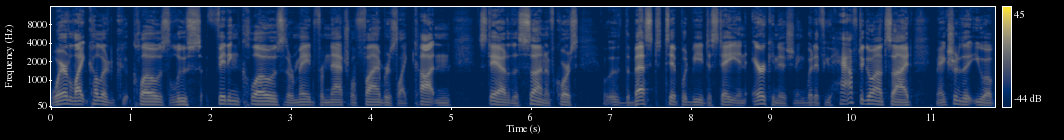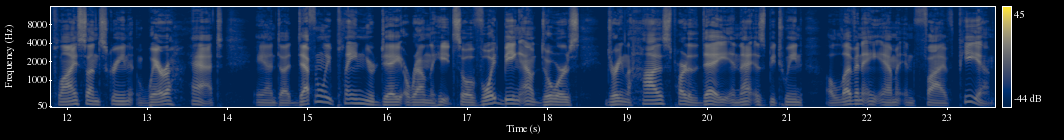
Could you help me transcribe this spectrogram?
Wear light colored clothes, loose fitting clothes. They're made from natural fibers like cotton. Stay out of the sun. Of course, the best tip would be to stay in air conditioning. But if you have to go outside, make sure that you apply sunscreen, wear a hat, and uh, definitely plan your day around the heat. So avoid being outdoors during the hottest part of the day, and that is between 11 a.m. and 5 p.m.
